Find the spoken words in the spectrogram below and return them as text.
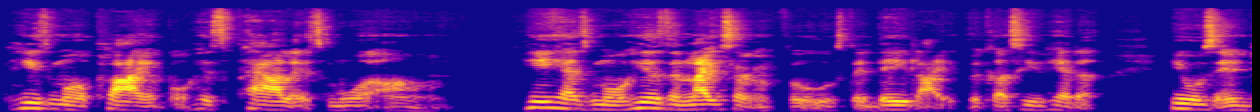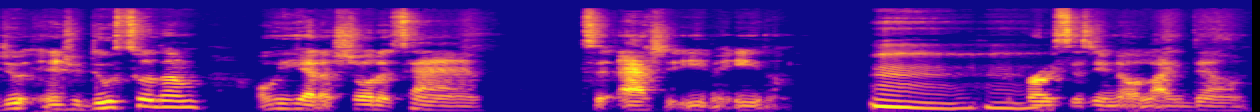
he's more pliable. His palate is more um he has more he doesn't like certain foods that they like because he had a he was in, introduced to them or he had a shorter time to actually even eat them mm-hmm. versus you know like them.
